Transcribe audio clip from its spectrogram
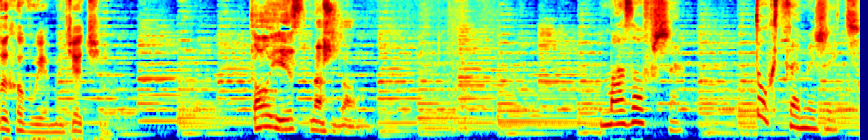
wychowujemy dzieci. To jest nasz dom. Mazowsze. Tu chcemy żyć.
